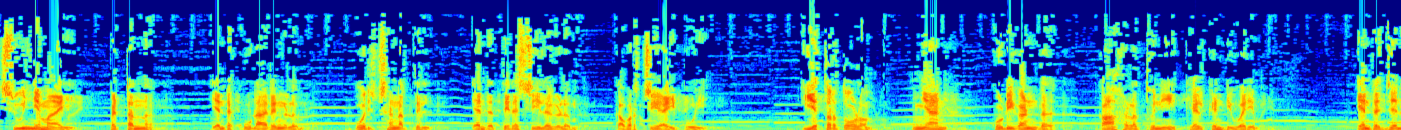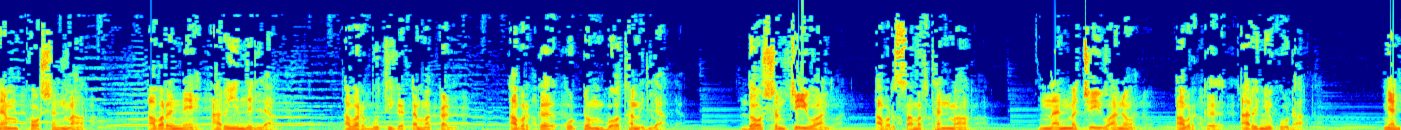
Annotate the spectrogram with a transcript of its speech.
ശൂന്യമായി പെട്ടെന്ന് എന്റെ കൂടാരങ്ങളും ഒരു ക്ഷണത്തിൽ എന്റെ തിരശീലകളും കവർച്ചയായിപ്പോയി. എത്രത്തോളം ഞാൻ കൊടി കണ്ട് കാഹളധ്വനി കേൾക്കേണ്ടി വരും? എന്റെ ജനം ഭോഷന്മാർ അവർ എന്നെ അറിയുന്നില്ല. അവർ ബുദ്ധികെട്ട മക്കൾ അവർക്ക് ഒട്ടും ബോധമില്ല. ദോഷം ചെയ്യുവാൻ അവർ സമർത്ഥന്മാർ നന്മ ചെയ്യുവാനോ അവർക്ക് അറിഞ്ഞുകൂടാ? ഞാൻ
